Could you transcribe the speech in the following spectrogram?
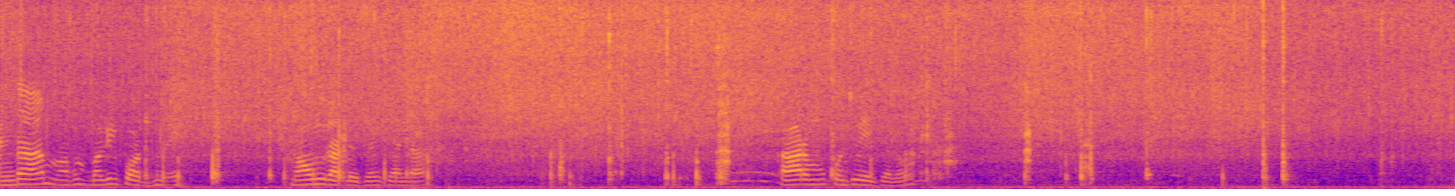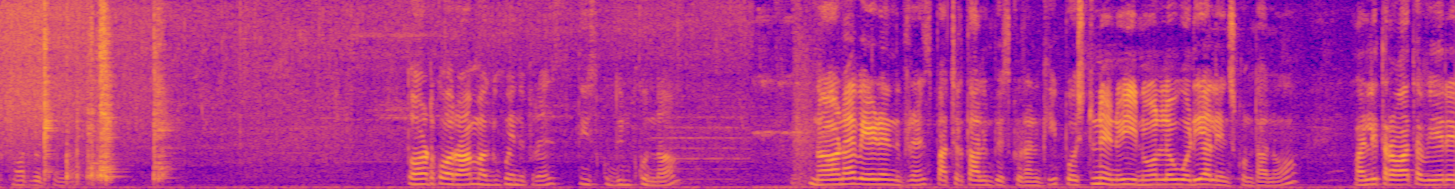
ఎండ మొహం పగిలిపోతుంది. మామూలుగా రావట్లేదు ఫ్రెండ్స్ ఎండ. కారం కొంచెం వేసాను. మూత పెట్టుకుందాం. తోటకూర మగ్గిపోయింది ఫ్రెండ్స్. తీసుకు దింపుకుందాం. నూనె వేడైంది ఫ్రెండ్స్. పచ్చడి తాలింపు వేసుకోవడానికి. ఫస్ట్ నేను ఈ నూనెలో వడియాలు ఎంచుకుంటాను మళ్ళీ తర్వాత వేరే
